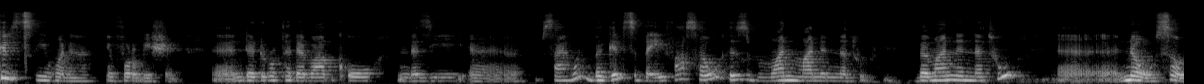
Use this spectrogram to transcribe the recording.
ግልጽ የሆነ information እንደ ድሮ ተደባብቆ እንደዚህ ሳይሆን በግልጽ በይፋ ሰው ህዝብ ማን ማንነቱ በማንነቱ ነው ሰው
